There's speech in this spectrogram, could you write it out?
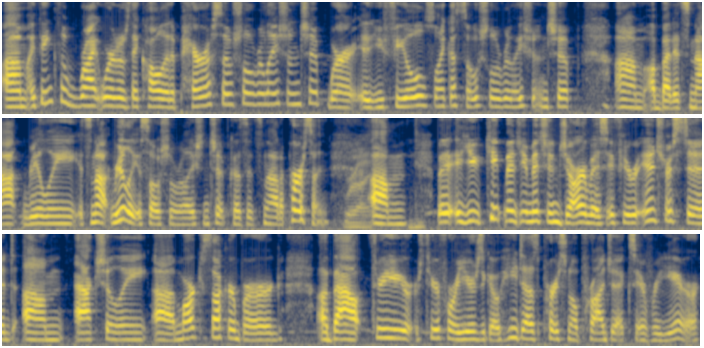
Um, I think the right word is they call it a parasocial relationship, where it you feels like a social relationship, um, uh, but it's not really. It's not really a social relationship because it's not a person. Right. Um, but you keep you mentioned Jarvis. If you're interested, um, actually, uh, Mark Zuckerberg about three or three or four years ago, he does personal projects every year,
